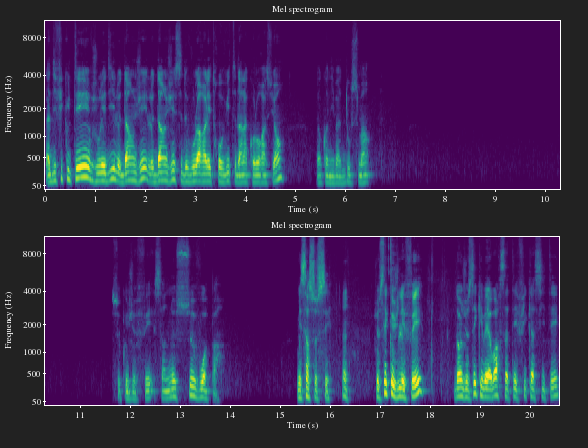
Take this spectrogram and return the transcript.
La difficulté, je vous l'ai dit, le danger, le danger c'est de vouloir aller trop vite dans la coloration. Donc on y va doucement. Ce que je fais, ça ne se voit pas. Mais ça se sait. Je sais que je l'ai fait, donc je sais qu'il va y avoir cette efficacité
